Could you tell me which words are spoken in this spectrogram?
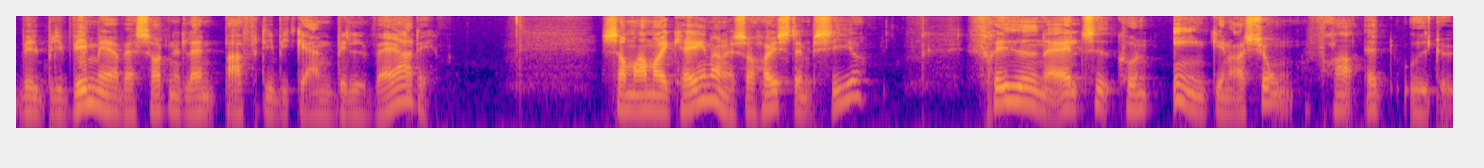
vil blive ved med at være sådan et land, bare fordi vi gerne vil være det. Som amerikanerne så højstemt siger, friheden er altid kun én generation fra at uddø.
